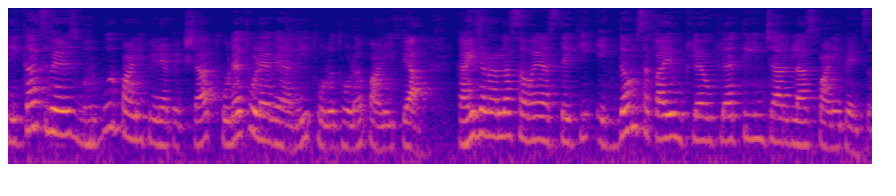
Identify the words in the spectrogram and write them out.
एकाच वेळेस भरपूर पाणी पिण्यापेक्षा थोड्या थोड्या वेळाने थोडं थोडं पाणी प्या. काही जणांना सवय असते की एकदम सकाळी उठल्या उठल्या तीन चार ग्लास पाणी प्यायचं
